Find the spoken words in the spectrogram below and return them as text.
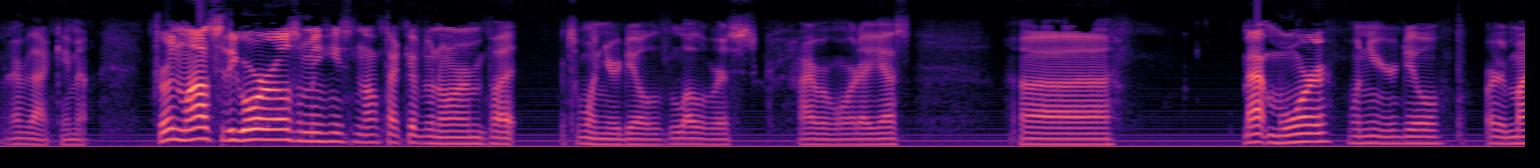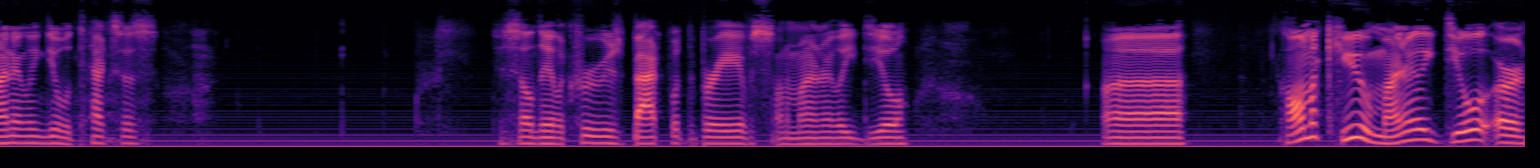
whenever that came out. Jordan Lyles to the Orioles. I mean, he's not that good of an arm, but it's a one-year deal, low risk, high reward, I guess. Uh, Matt Moore, one-year deal or minor league deal with Texas. Jasseel De La Cruz back with the Braves on a minor league deal. Uh, Collin McHugh, minor league deal, or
